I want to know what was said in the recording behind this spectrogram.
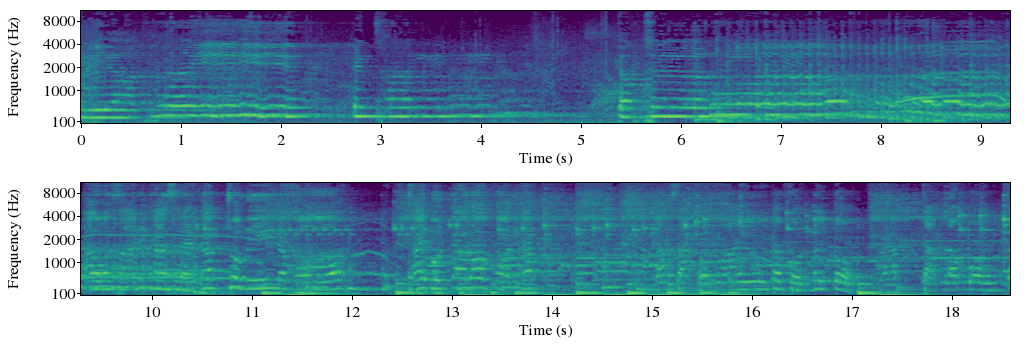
อยากให้เป็นทัน กับเธอ เอาวสานในการแสดงครับ ช่วงนี้เราขอใช้บทเก้ารอบก่อนครับ ลักษณะของเราถ้าฝนไม่ตกจัดลำวงก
